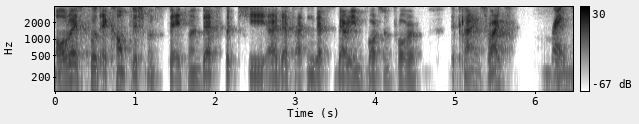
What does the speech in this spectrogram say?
always put accomplishment statement. That's the key. Uh, that's I think that's very important for the clients, right? Right.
